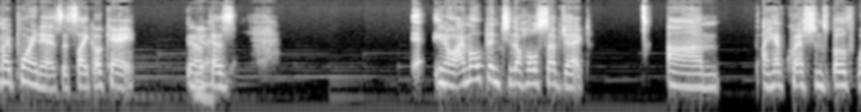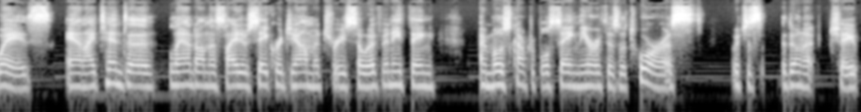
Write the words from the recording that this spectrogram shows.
my point is. It's like, okay, you know, Yeah. because you know, I'm open to the whole subject. Um, I have questions both ways, and I tend to land on the side of sacred geometry. So, if anything, I'm most comfortable saying the Earth is a torus, which is the donut shape.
